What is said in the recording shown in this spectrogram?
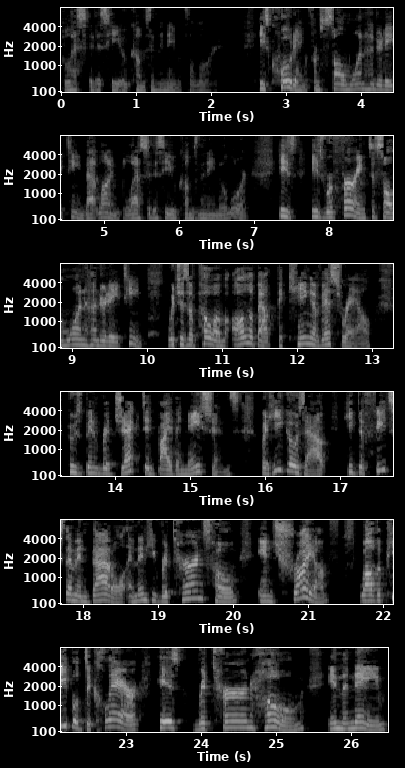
blessed is he who comes in the name of the Lord. He's quoting from Psalm 118, that line, blessed is he who comes in the name of the Lord. He's, he's referring to Psalm 118, which is a poem all about the king of Israel who's been rejected by the nations, but he goes out, he defeats them in battle, and then he returns home in triumph while the people declare his return home in the name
